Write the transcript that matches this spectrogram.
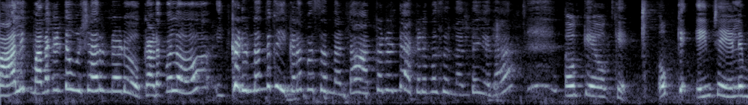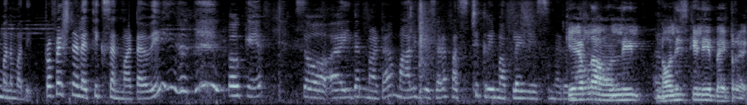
మాలిక్ మనకంటే హుషారున్నాడు కడపలో ఇక్కడ ఉన్నందుకు ఇక్కడ పసంద్ అంట అక్కడ ఉంటే అక్కడ పసంద్ అంతే కదా ఓకే ఓకే ఓకే ఏం చేయలేం మనం అది ప్రొఫెషనల్ ఎథిక్స్ అన్నమాట అవి ఓకే సో ఇదన్నమాట మాలిక్ చేశారా ఫస్ట్ క్రీమ్ అప్లై చేస్తున్నారు केरला ओनली नॉलेज के लिए बेटर है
